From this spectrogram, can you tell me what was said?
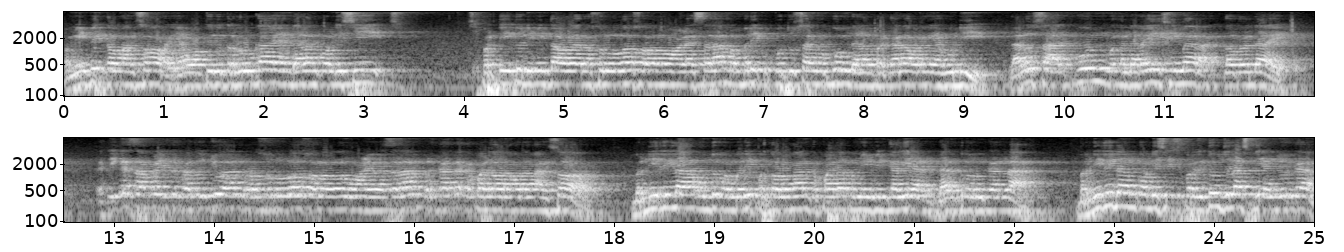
pemimpin kaum Ansor yang waktu itu terluka yang dalam kondisi seperti itu diminta oleh Rasulullah SAW memberi keputusan hukum dalam perkara orang Yahudi. Lalu saat pun mengendarai khimar atau kedai. Ketika sampai di tempat tujuan, Rasulullah SAW berkata kepada orang-orang Ansor, berdirilah untuk memberi pertolongan kepada pemimpin kalian dan turunkanlah. Berdiri dalam kondisi seperti itu jelas dianjurkan,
